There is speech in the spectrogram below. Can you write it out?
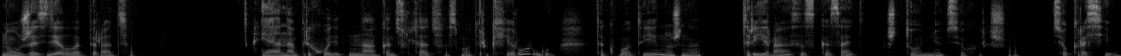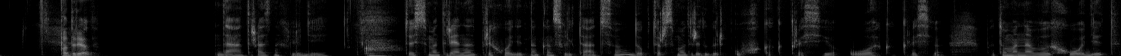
ну, уже сделала операцию. И она приходит на консультацию, осмотр к хирургу. Так вот, ей нужно три раза сказать, что у нее все хорошо, все красиво. Подряд? Да, от разных людей. А. То есть, смотри, она приходит на консультацию, доктор смотрит и говорит, ух, как красиво, ой, как красиво. Потом она выходит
